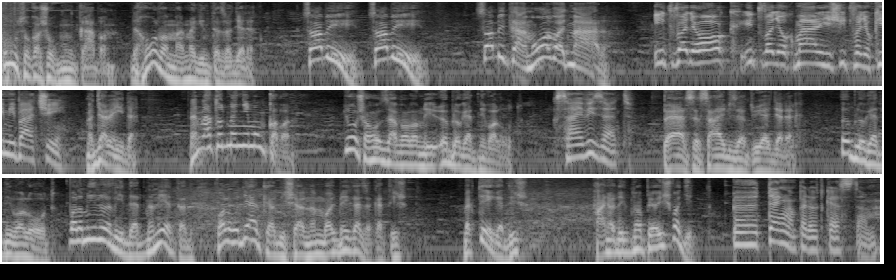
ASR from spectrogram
Húszok a sok munkában, de hol van már megint ez a gyerek? Szabi! Szabi! Szabikám, hol vagy már? Itt vagyok, itt vagyok már is, itt vagyok, Kimi bácsi. Na gyere ide! Nem látod, mennyi munka van? Gyorsan hozzá valami öblögetni valót. Szájvizet? Persze, szájvizet, hülye gyerek. Öblögetni valót. Valami rövidet, nem érted? Valahogy el kell viselnem majd még ezeket is. Meg téged is. Hányadik napja is vagy itt? Ö, tegnap előtt kezdtem.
